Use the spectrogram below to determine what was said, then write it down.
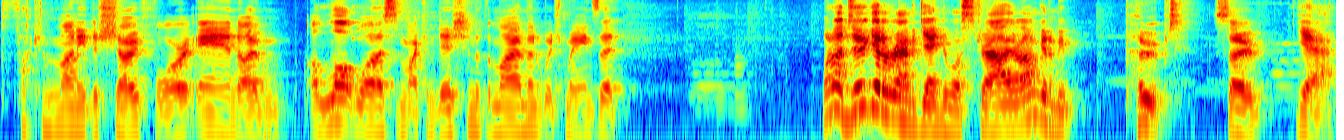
fucking money to show for it, and I'm a lot worse in my condition at the moment, which means that when I do get around to getting to Australia, I'm going to be pooped. So, yeah.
